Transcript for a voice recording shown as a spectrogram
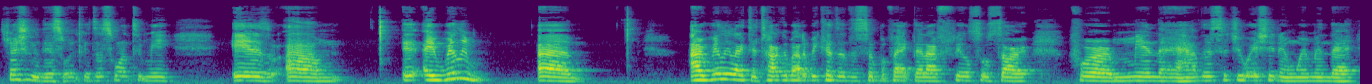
especially this one, because this one to me is um, a, a really, um, I really like to talk about it because of the simple fact that I feel so sorry for men that have this situation and women that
